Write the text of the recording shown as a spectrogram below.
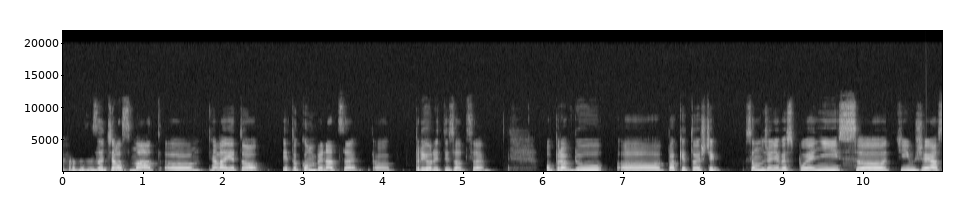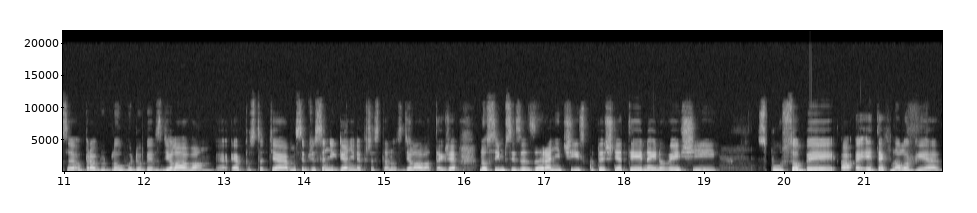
proto jsem začala smát. Uh, hele, je to je to kombinace, uh, prioritizace. Opravdu uh, pak je to ještě samozřejmě ve spojení s tím, že já se opravdu dlouhodobě vzdělávám. Já, já v podstatě myslím, že se nikdy ani nepřestanu vzdělávat, takže nosím si ze zahraničí skutečně ty nejnovější způsoby a i technologie,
